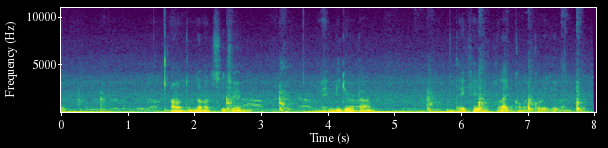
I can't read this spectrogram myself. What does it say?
আমন্ত্রণ জানাচ্ছি যে এই ভিডিওটা দেখে লাইক কমেন্ট করে দেবেন।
